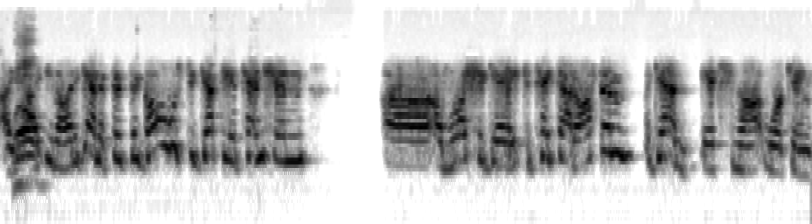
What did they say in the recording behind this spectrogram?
I, Well- I you know and again if the, the goal was to get the attention uh, of RussiaGate to take that off him again it's not working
